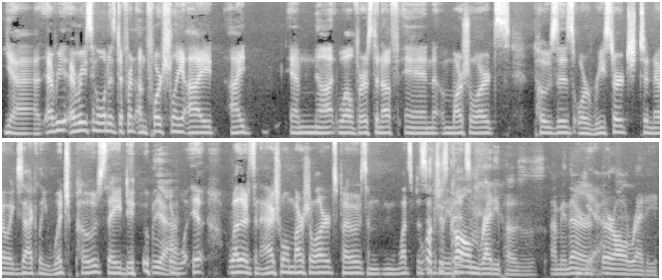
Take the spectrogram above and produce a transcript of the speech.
Yeah, every every single one is different. Unfortunately, I I am not well versed enough in martial arts poses or research to know exactly which pose they do. Yeah. whether it's an actual martial arts pose and what specifically. Let's just call them ready poses. I mean, they're Yeah. they're all ready.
